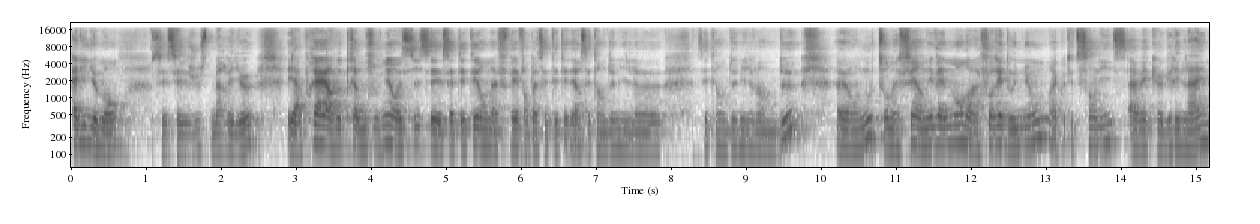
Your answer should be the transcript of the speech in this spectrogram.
alignement. C'est juste merveilleux. Et après, un autre très bon souvenir aussi, c'est cet été, on a fait, enfin pas cet été d'ailleurs, c'était en, 2000, euh, en 2022. Euh, en août, on a fait un événement dans la forêt d'Oignon, à côté de Senlis, avec euh, Greenline.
